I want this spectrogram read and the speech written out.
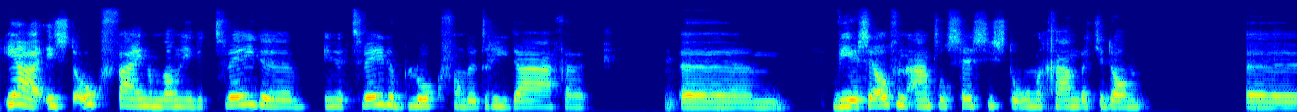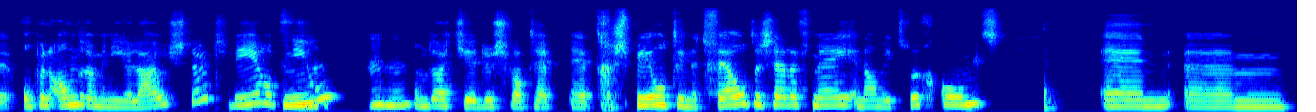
ja, is het ook fijn om dan in, de tweede, in het tweede blok van de drie dagen um, weer zelf een aantal sessies te ondergaan, dat je dan uh, op een andere manier luistert, weer opnieuw. Mm -hmm. Omdat je dus wat hebt, hebt gespeeld in het veld er zelf mee en dan weer terugkomt. En um,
